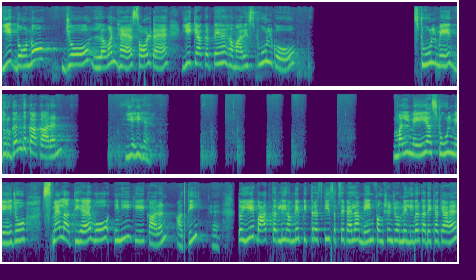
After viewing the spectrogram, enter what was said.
ये दोनों जो लवण है सॉल्ट है, ये क्या करते हैं? हमारे स्टूल को स्टूल में दुर्गंध का कारण यही है। मल में या स्टूल में जो स्मेल आती है, वो इन्हीं के कारण आती है। तो ये बात कर ली हमने पित्तरस की। सबसे पहला मेन फ़ंक्शन जो हमने लीवर का देखा क्या है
